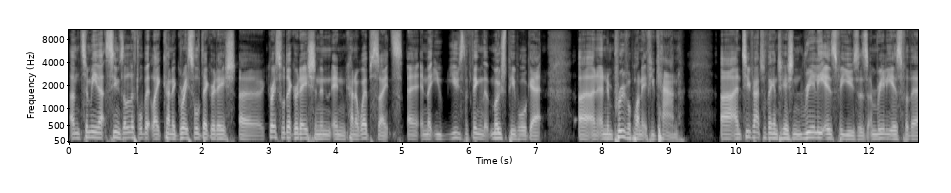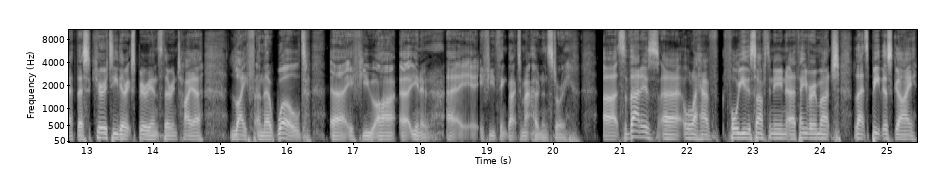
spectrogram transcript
And to me, that seems a little bit like kind of graceful degradation, uh, graceful degradation in, in kind of websites, uh, in that you use the thing that most people will get uh, and, and, improve upon it if you can. Uh, and two-factor authentication really is for users and really is for their, their security, their experience, their entire life and their world. Uh, if you are, uh, you know, uh, if you think back to Matt Honan's story. Uh, so that is uh, all I have for you this afternoon. thank you very much. Let's beat this guy.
